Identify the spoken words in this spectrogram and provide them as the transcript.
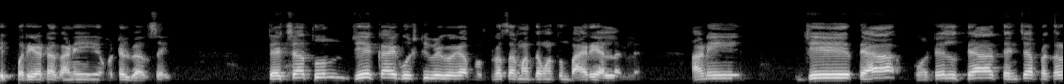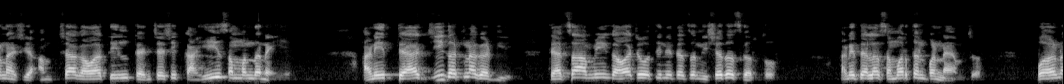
एक पर्यटक आणि हॉटेल व्यावसायिक त्याच्यातून जे काय गोष्टी वेगवेगळ्या प्रसार माध्यमातून बाहेर यायला लागल्या. आणि जे त्या हॉटेल त्या त्यांच्या प्रकरणाशी आमच्या गावातील त्यांच्याशी काहीही संबंध नाहीये. आणि त्या जी घटना घडली त्याचा आम्ही गावाच्या वतीने त्याचा निषेधच करतो. आणि त्याला समर्थन पण नाही आमचं. पण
